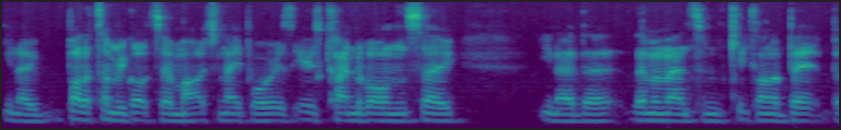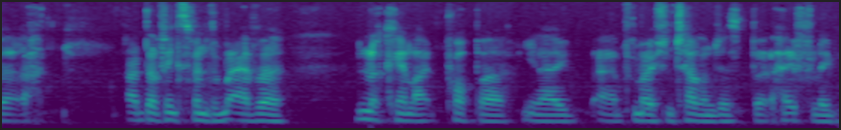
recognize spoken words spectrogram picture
you know by the time we got to March and April, it was, it was kind of on. So you know the the momentum kicked on a bit, but I don't think Swindon were ever looking like proper, you know, uh, promotion challenges. But hopefully,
